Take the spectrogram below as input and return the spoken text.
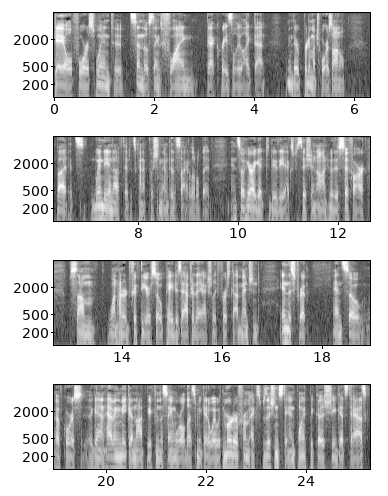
gale force wind to send those things flying that crazily like that. I mean, they're pretty much horizontal, but it's windy enough that it's kind of pushing them to the side a little bit. And so here I get to do the exposition on who the Sif are, some 150 or so pages after they actually first got mentioned in the strip. And so, of course, again, having Mika not be from the same world lets me get away with murder from exposition standpoint because she gets to ask,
